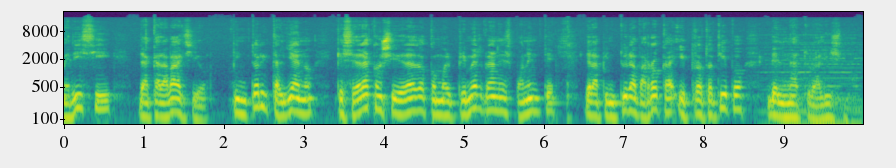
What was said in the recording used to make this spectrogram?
Medici da Caravaggio, pintor italiano que será considerado como el primer gran exponente de la pintura barroca y prototipo del naturalismo.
